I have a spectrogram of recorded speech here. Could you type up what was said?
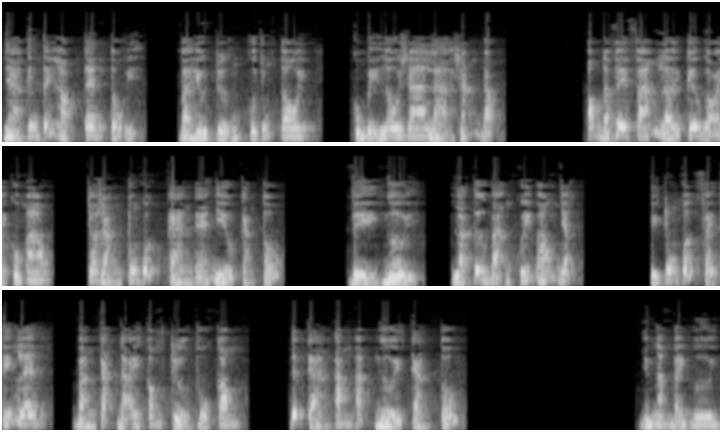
nhà kinh tế học tên tuổi và hiệu trưởng của chúng tôi cũng bị lôi ra là rắn độc. Ông đã phê phán lời kêu gọi của Mao cho rằng Trung Quốc càng đẻ nhiều càng tốt vì người là tư bản quý báu nhất. Vì Trung Quốc phải tiến lên bằng các đại công trường thủ công, nên càng âm ấp người càng tốt. Những năm 70,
